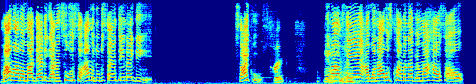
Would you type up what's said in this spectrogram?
my mama, my daddy got into it, so I'm gonna do the same thing they did. Cycles. Crazy. You know what I'm mm-hmm. saying? I, when I was coming up in my household,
